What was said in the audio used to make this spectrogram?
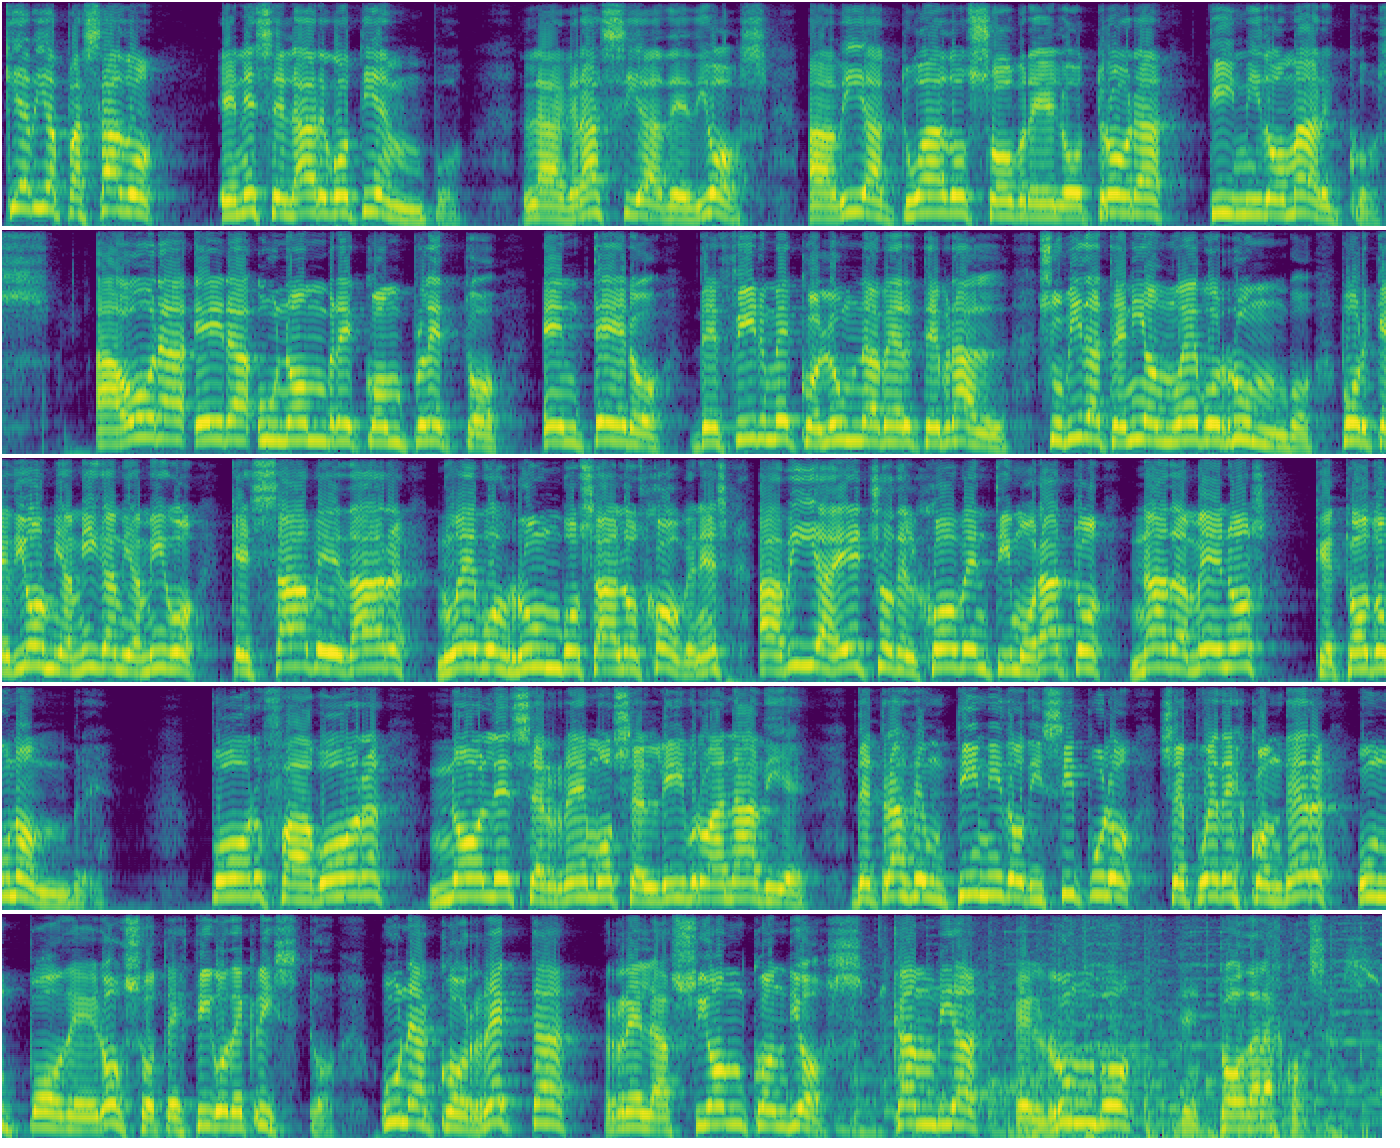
¿Qué había pasado en ese largo tiempo? La gracia de Dios había actuado sobre el otrora tímido Marcos ahora era un hombre completo, entero, de firme columna vertebral. Su vida tenía un nuevo rumbo, porque Dios, mi amiga, mi amigo, que sabe dar nuevos rumbos a los jóvenes, había hecho del joven timorato nada menos que todo un hombre. Por favor, no le cerremos el libro a nadie Detrás de un tímido discípulo se puede esconder un poderoso testigo de Cristo. Una correcta relación con Dios cambia el rumbo de todas las cosas.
